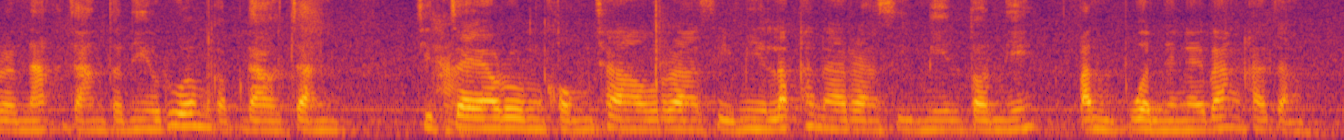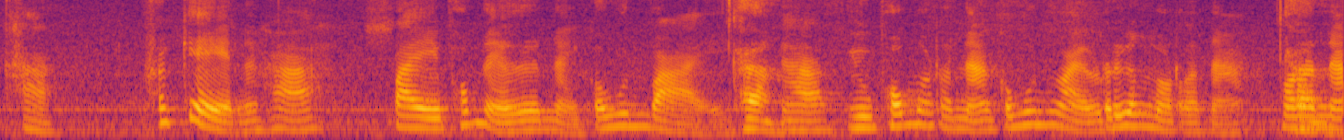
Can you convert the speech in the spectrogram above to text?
รณะอาจารย์ตอนนี้ร่วมกับดาวจันทร์จิตใจอารมณ์ของชาวราศีมีนลัคนาราศีมีนตอนนี้ ปั่นป่วนยังไงบ้างคะอาจารย์ค่ะ พระเกตนะคะ ไปพบไหนเรือนไหนก็วุ่นวายค่ะนะคะอยู่พบมรณะก็วุ่นวายเรื่องมรณะ มรณะ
